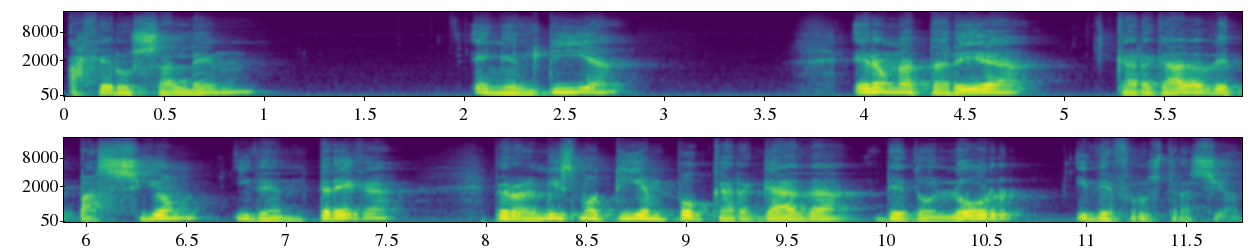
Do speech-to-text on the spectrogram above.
a Jerusalén en el día era una tarea cargada de pasión y de entrega, pero al mismo tiempo cargada de dolor y de frustración.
